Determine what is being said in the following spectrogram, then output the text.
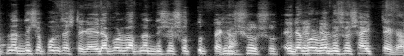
আপনার দুইশো পঞ্চাশ টাকা এটা পড়বে আপনার দুইশো সত্তর টাকা। এটা পড়বে দুশো ষাট টাকা।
